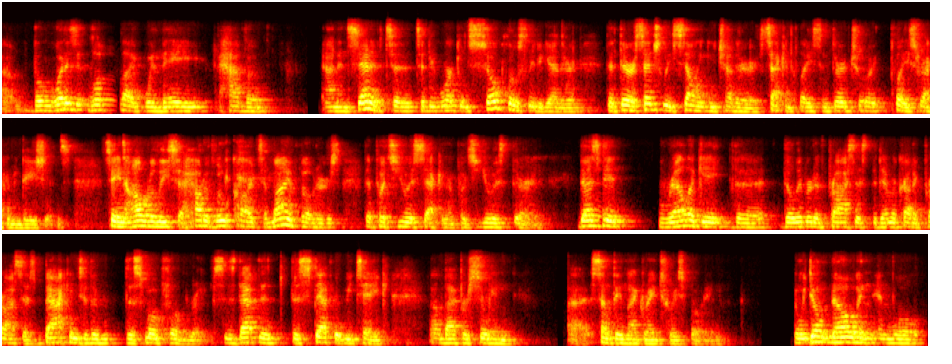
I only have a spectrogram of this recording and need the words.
Uh, but what does it look like when they have a, an incentive to, to be working so closely together that they're essentially selling each other second place and third place recommendations? Saying, I'll release a how to vote card to my voters that puts you as second or puts you as third. Does it relegate the deliberative process, the democratic process back into the, the smoke-filled rooms? Is that the, the step that we take uh, by pursuing uh, something like ranked choice voting? And we don't know, and, and we'll,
